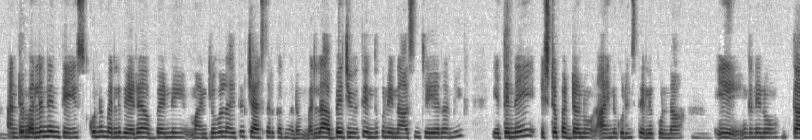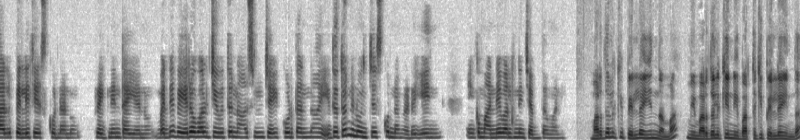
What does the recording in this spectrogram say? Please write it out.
అంటే మళ్ళీ నేను తీసుకున్న మళ్ళీ వేరే అబ్బాయిని మా ఇంట్లో వాళ్ళు అయితే చేస్తారు కదా మేడం. మళ్ళీ ఆ అబ్బాయి జీవితం ఎందుకు నేను నాశనం చేయాలని ఇతనే ఇష్టపడ్డాను ఆయన గురించి తెలియకుండా. ఈ ఇంకా నేను తాళి పెళ్ళి చేసుకున్నాను ప్రెగ్నెంట్ అయ్యాను. మళ్ళీ వేరే వాళ్ళ జీవితం నాశనం చేయకూడదన్న ఇదితో నేను ఉంచేసుకున్నా మేడం. ఏం ఇంకా మా అన్నయ్య వాళ్ళకి నేను చెప్దామని. మరదలకి పెళ్ళి అయిందమ్మా? మీ మరదలకి నీ భర్తకి పెళ్ళి అయిందా?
